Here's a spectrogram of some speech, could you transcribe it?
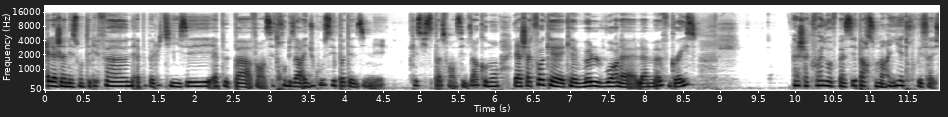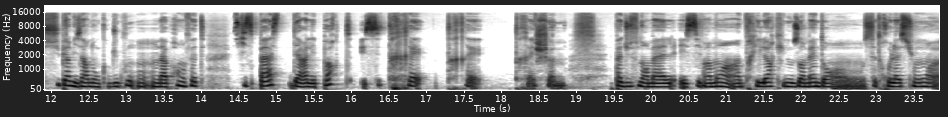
elle a jamais son téléphone, elle peut pas l'utiliser, elle peut pas. Enfin, c'est trop bizarre. Et du coup, ses potes, elles se disent, mais qu'est-ce qui se passe? Enfin, C'est bizarre, comment. Et à chaque fois qu'elles veulent voir la, meuf, Grace, à chaque fois, elles doivent passer par son mari. Elle trouvait ça super bizarre. Donc, du coup, on, on apprend en fait ce qui se passe derrière les portes. Et c'est très, très très chum, pas du tout normal et c'est vraiment un thriller qui nous emmène dans cette relation euh,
